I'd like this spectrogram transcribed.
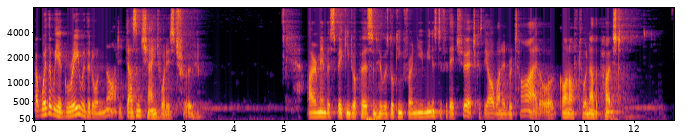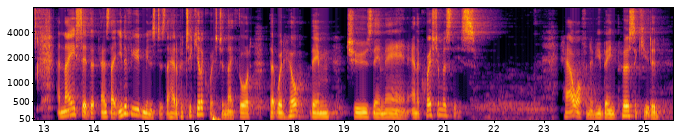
But whether we agree with it or not, it doesn't change what is true. I remember speaking to a person who was looking for a new minister for their church because the old one had retired or gone off to another post. And they said that as they interviewed ministers, they had a particular question they thought that would help them choose their man. And the question was this How often have you been persecuted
